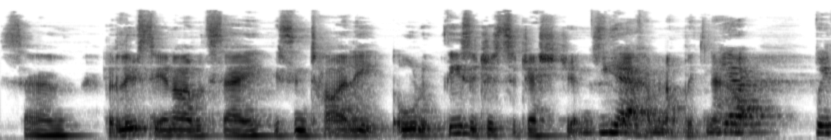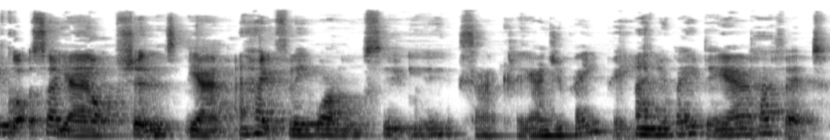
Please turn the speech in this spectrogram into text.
So, but Lucy and I would say it's entirely all. Of, these are just suggestions that Yeah. we're coming up with now. Yeah. We've got so Yeah. many options. Yeah, And hopefully one will suit you exactly. And your baby. and your baby. Yeah. Perfect.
